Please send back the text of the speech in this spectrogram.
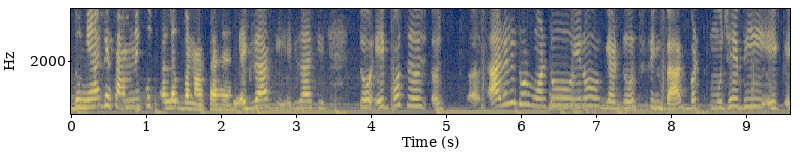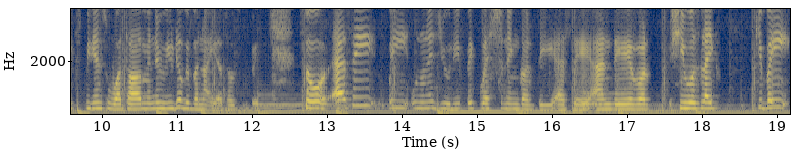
दुनिया के सामने कुछ अलग बनाता है। एग्जैक्टली एग्जैक्टली तो एक बहुत I really don't want to you know get those thing back but मुझे भी एक एक्सपीरियंस हुआ था। मैंने वीडियो भी बनाया था उस पे। सो so, ऐसे ही भाई उन्होंने ज्यूरी पे क्वेश्चनिंग कर दी ऐसे। And they were she was like कि भाई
